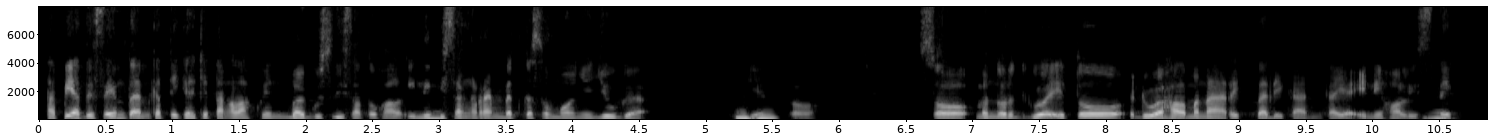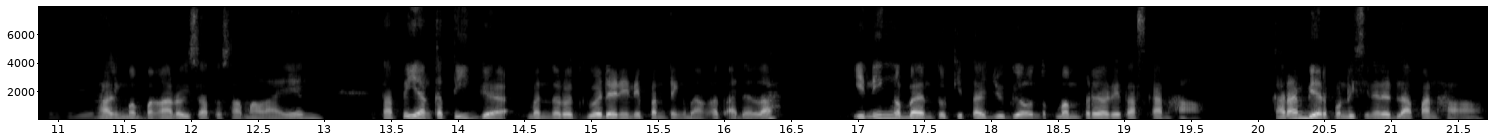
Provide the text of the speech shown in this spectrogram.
tapi at the same time ketika kita ngelakuin bagus di satu hal ini bisa ngerembet ke semuanya juga mm-hmm. gitu. So menurut gue itu dua hal menarik tadi kan, kayak ini holistik, mm. terus ini saling mempengaruhi satu sama lain. Tapi yang ketiga menurut gue dan ini penting banget adalah ini ngebantu kita juga untuk memprioritaskan hal. Karena biarpun di sini ada delapan hal,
